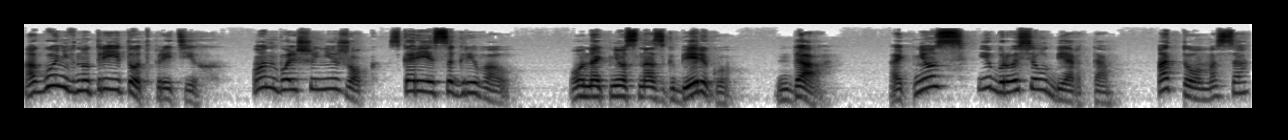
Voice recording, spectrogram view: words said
Огонь внутри и тот притих. Он больше не жег, скорее согревал. Он отнес нас к берегу? Да. Отнес и бросил Берта. А Томаса?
